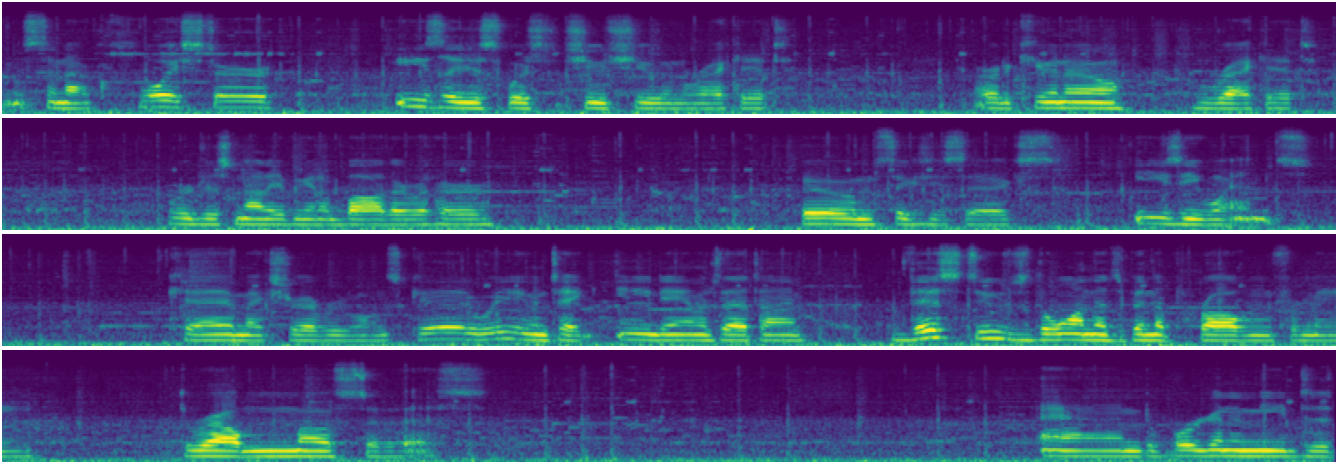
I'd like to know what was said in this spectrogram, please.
I'm send out Cloyster. Easily just switch to Choo Choo and wreck it. Articuno, wreck it. We're just not even going to bother with her. Boom, 66. Easy wins. Okay, make sure everyone's good. We didn't even take any damage that time. This dude's the one that's been the problem for me throughout most of this. And we're going to need to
